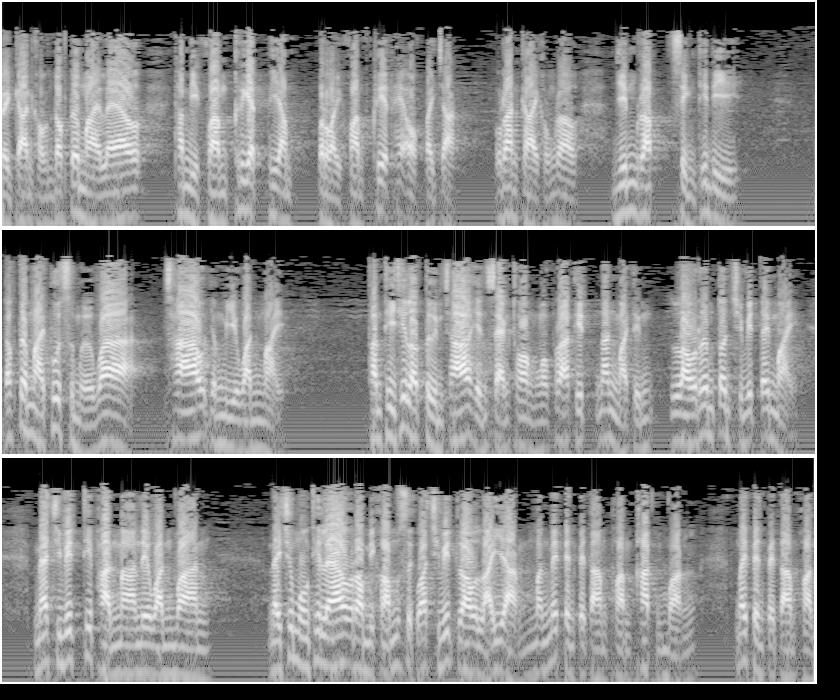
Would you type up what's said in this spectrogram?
รายการของดรมายแล้ว ถ้ามีความเครียดพยายามปล่อยความเครียดให้ออกไปจากร่างกายของเรา ยิ้มรับสิ่งที่ดี ดรมายพูดเสมอว่าเช้ายังมีวันใหม่ ทันทีที่เราตื่นเช้าเห็นแสงทองของพระอาทิตย์นั่นหมายถึงเราเริ่มต้นชีวิตได้ใหม่ แม้ชีวิตที่ผ่านมาในวันวานในชั่วโมงที่แล้วเรามีความรู้สึกว่าชีวิตเราหลายอย่าง มันไม่เป็นไปตามความคาดหวัง ไม่เป็นไปตามความ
